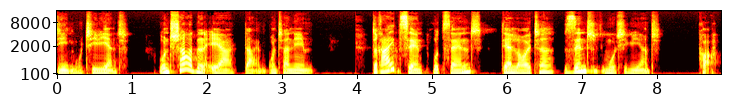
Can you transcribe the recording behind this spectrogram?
demotivierend und schaden eher deinem Unternehmen. 13 Prozent der Leute sind motiviert. Boah,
